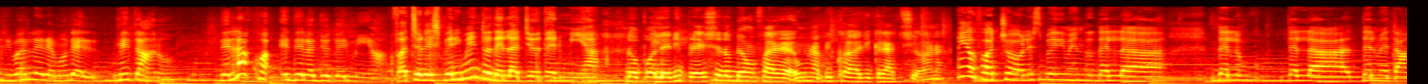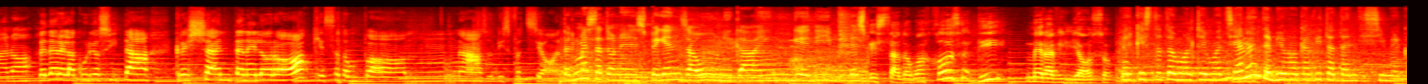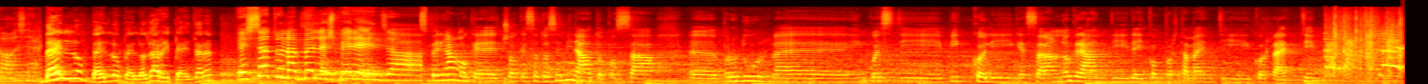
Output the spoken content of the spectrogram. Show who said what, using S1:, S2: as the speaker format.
S1: oggi parleremo del metano, dell'acqua e della geotermia.
S2: Faccio l'esperimento della geotermia. Dopo le riprese dobbiamo fare una piccola ricreazione.
S3: Io faccio l'esperimento del, del, del, del metano.
S4: Vedere la curiosità crescente nei loro occhi è stata un po' mm, una soddisfazione.
S3: Per me è stata un'esperienza unica, incredibile.
S5: È stato qualcosa di meraviglioso.
S6: Perché è stato molto emozionante e abbiamo capito tantissime cose.
S5: Bello, bello, bello, da ripetere.
S3: È stata una bella esperienza.
S7: Speriamo che ciò che è stato seminato possa eh, produrre in questi piccoli che saranno grandi dei comportamenti corretti.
